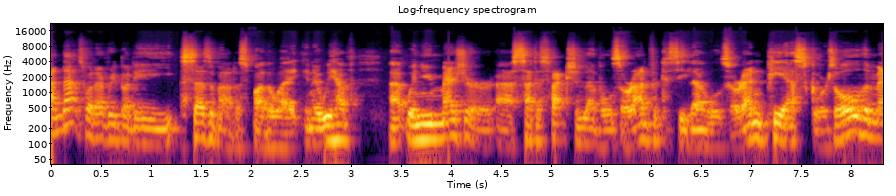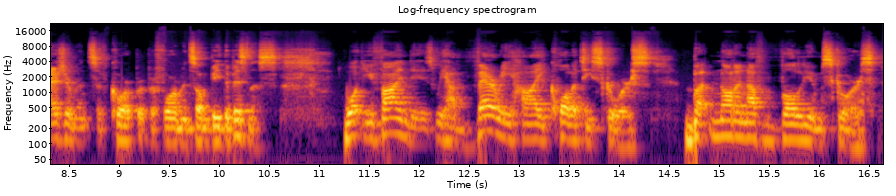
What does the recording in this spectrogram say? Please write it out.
And that's what everybody says about us, by the way. You know, we have uh, when you measure uh, satisfaction levels or advocacy levels or NPS scores, all the measurements of corporate performance on Be the Business, what you find is we have very high quality scores, but not enough volume scores.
